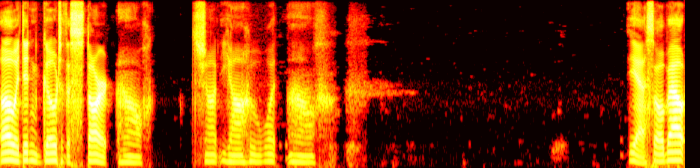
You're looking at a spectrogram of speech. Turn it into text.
Oh, it didn't go to the start. Oh, John, Yahoo, what? Oh. Yeah, so about,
